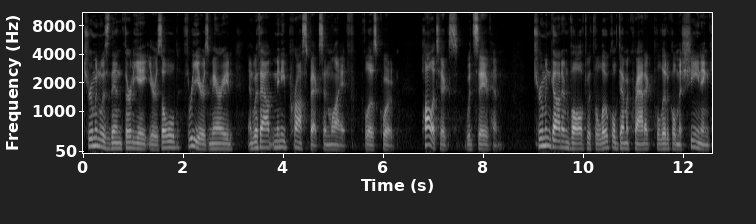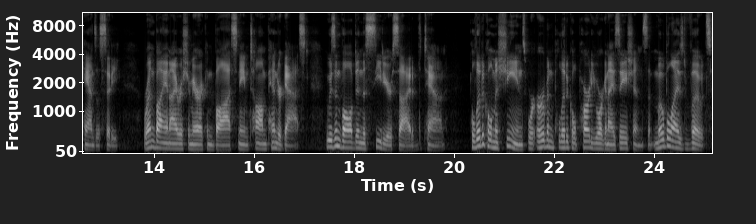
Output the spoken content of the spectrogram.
Truman was then 38 years old, three years married, and without many prospects in life. Politics would save him. Truman got involved with the local Democratic political machine in Kansas City, run by an Irish American boss named Tom Pendergast, who was involved in the seedier side of the town. Political machines were urban political party organizations that mobilized votes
